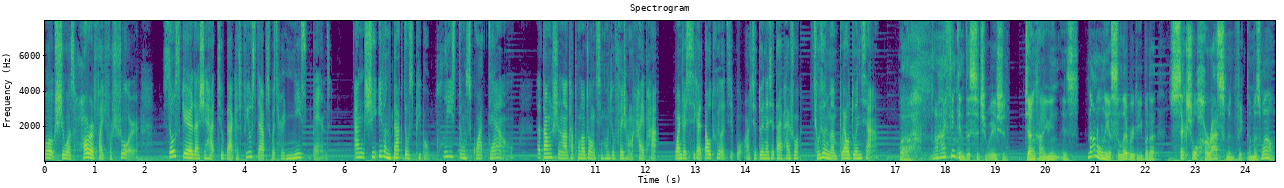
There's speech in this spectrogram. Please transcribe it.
Well, she was horrified for sure, so scared that she had to back a few steps with her knees bent. And she even begged those people, please don't squat down. 那当时呢，她碰到这种情况就非常的害怕，弯着膝盖倒退了几步，而且对那些代拍说：“求求你们不要蹲下。” Well, I think in this situation, Zhang Hanyun is not only a celebrity but a sexual harassment victim as well.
